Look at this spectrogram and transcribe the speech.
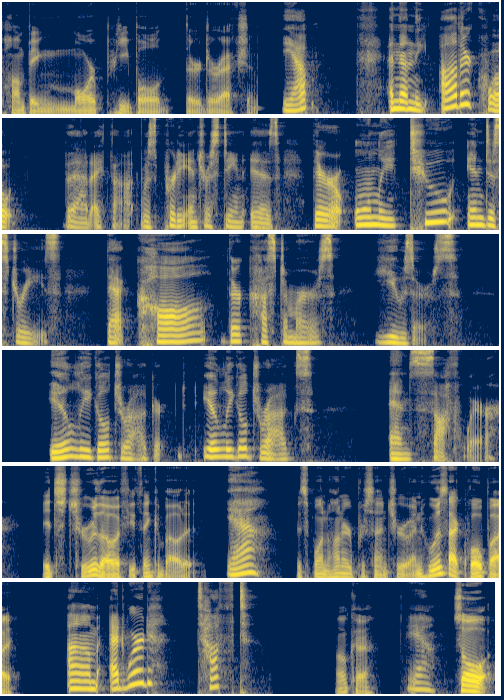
pumping more people their direction. Yep. And then the other quote that I thought was pretty interesting is there are only two industries that call their customers users illegal drug illegal drugs and software. It's true though if you think about it. Yeah. It's 100% true. And who is that quote by? Um Edward Tuft. Okay. Yeah. So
